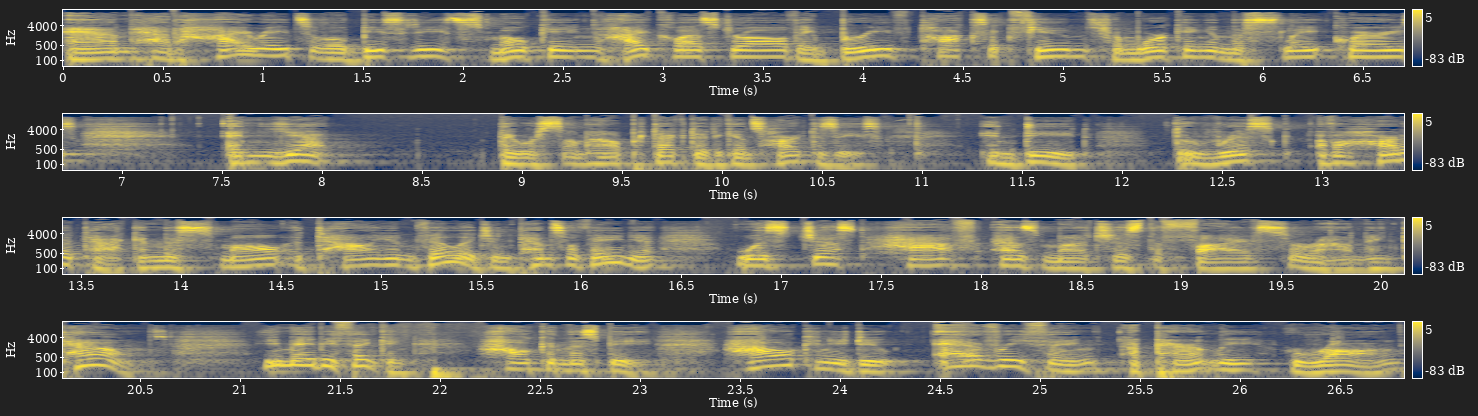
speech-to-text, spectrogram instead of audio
and had high rates of obesity, smoking, high cholesterol. They breathed toxic fumes from working in the slate quarries, and yet they were somehow protected against heart disease. Indeed, the risk of a heart attack in this small Italian village in Pennsylvania was just half as much as the five surrounding towns. You may be thinking, how can this be? How can you do everything apparently wrong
